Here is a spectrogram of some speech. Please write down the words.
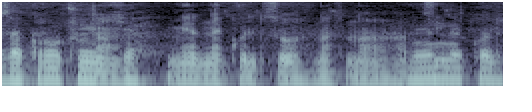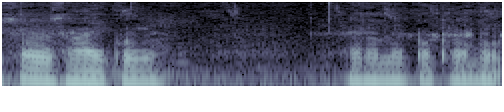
закручується медне кольцо на, на гавці. мідне кольцо з гайкою. Зараз ми попробуємо.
